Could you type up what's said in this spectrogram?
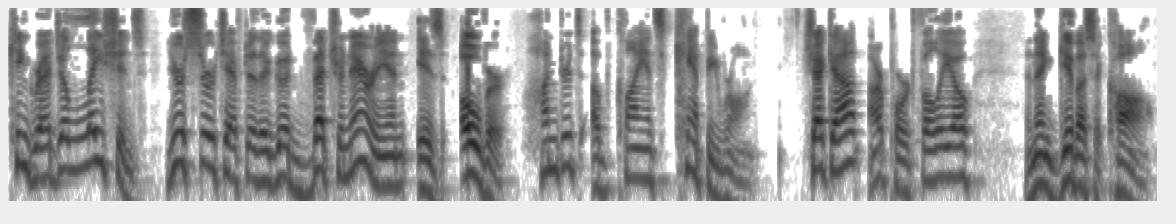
Congratulations! Your search after the good veterinarian is over. Hundreds of clients can't be wrong. Check out our portfolio and then give us a call.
